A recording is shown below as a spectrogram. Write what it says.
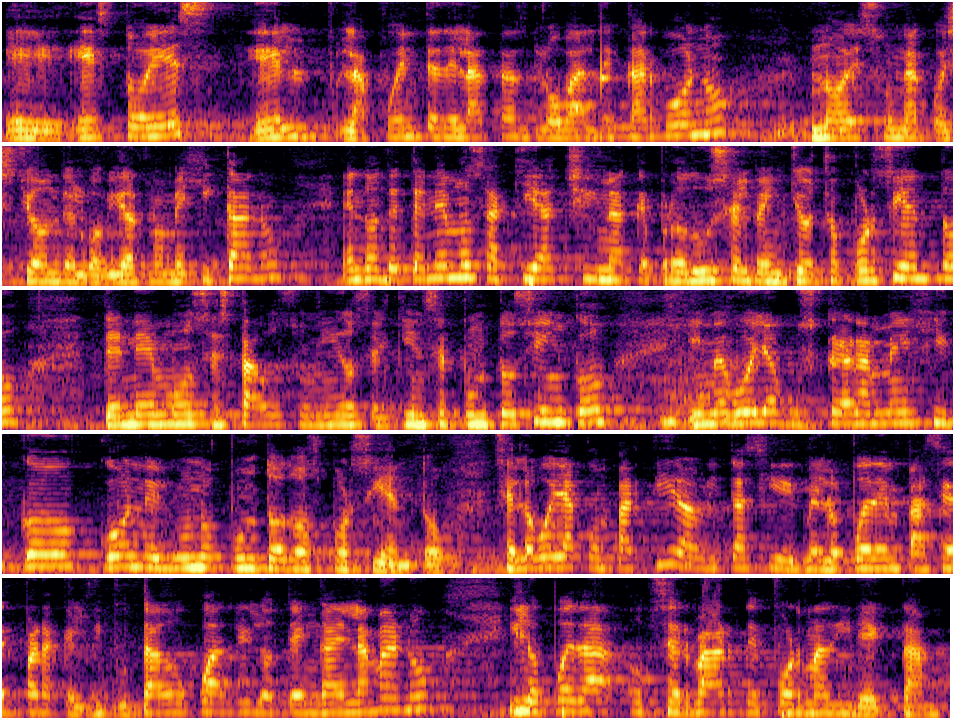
eh, esto es el, la fuente de latas global de carbono, no es una cuestión del gobierno mexicano, en donde tenemos aquí a China que produce el 28%, tenemos Estados Unidos el 15.5% y me voy a buscar a México con el 1.2%. Se lo voy a compartir ahorita si me lo pueden pasar para que el diputado Cuadri lo tenga en la mano y lo pueda observar de forma directa.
